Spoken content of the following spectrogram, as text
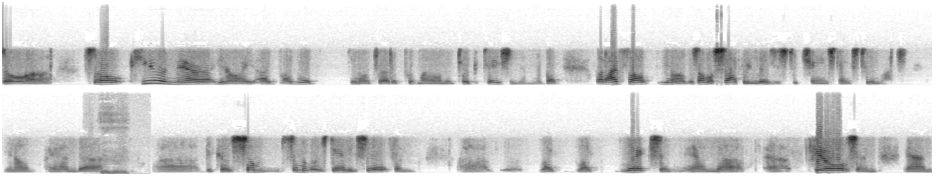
So, uh, so here and there, you know, I, I, I would, you know, try to put my own interpretation in there. But, but I felt, you know, it was almost sacrilegious to change things too much, you know, and uh, Mm-hmm. uh, because some some of those Danny Seraphine, uh, like like licks and and uh, uh, fills and and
